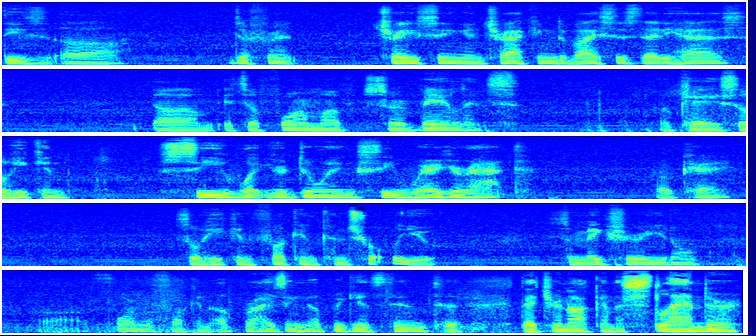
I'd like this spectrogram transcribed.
These uh, different tracing and tracking devices that he has. Um, it's a form of surveillance. Okay, so he can see what you're doing, see where you're at. Okay? So he can fucking control you. To make sure you don't uh, form a fucking uprising up against him, to that you're not gonna slander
